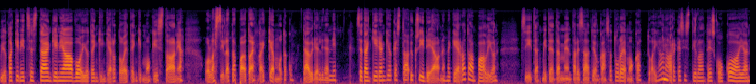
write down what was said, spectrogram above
jotakin itsestäänkin ja voi jotenkin kertoa etenkin mokistaan ja olla sillä tapaa jotain kaikkea muuta kuin täydellinen. Niin se tämän kirjankin oikeastaan yksi idea on, että me kerrotaan paljon – siitä, että miten tämän mentalisaation kanssa tulee mokattua ihan mm. arkisissa tilanteissa koko ajan,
